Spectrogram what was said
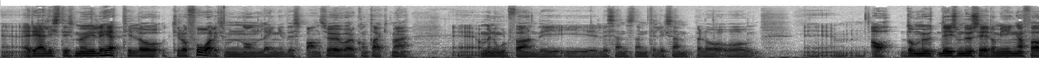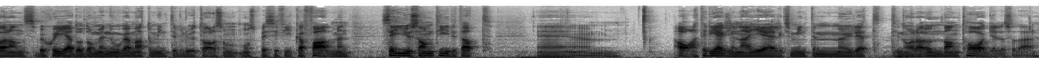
Eh, realistisk möjlighet till att, till att få liksom någon längre dispens. Jag har ju varit i kontakt med eh, en ordförande i, i licensnämnd till exempel och, och eh, Ehm, ja, de, det är som du säger, de ger inga förhandsbesked och de är noga med att de inte vill uttala sig om, om specifika fall men säger ju samtidigt att eh, ja, att reglerna ger liksom inte möjlighet till några undantag eller sådär.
